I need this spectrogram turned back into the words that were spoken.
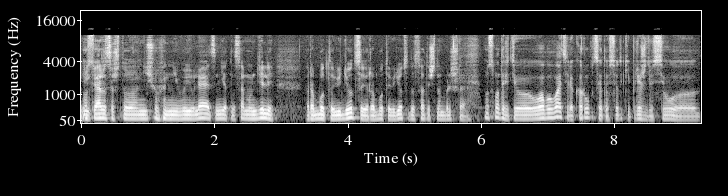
И ну, кажется, что ничего не выявляется. Нет, на самом деле работа ведется, и работа ведется достаточно большая. Ну, смотрите, у обывателя коррупция это все-таки прежде всего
